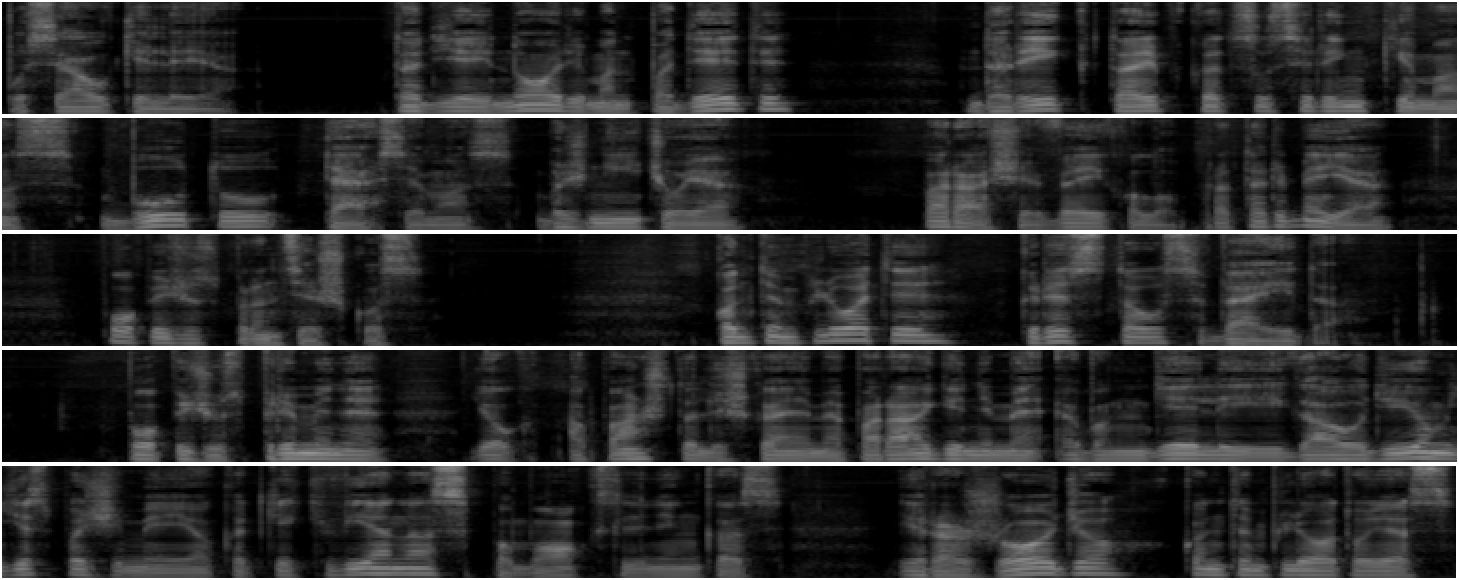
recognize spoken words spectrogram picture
pusiaukelėje. Tad jei nori man padėti, daryk taip, kad susirinkimas būtų tęsiamas bažnyčioje, parašė veikalo pratarmėje popiežius Pranciškus. Kontempliuoti Kristaus veidą. Popiežius priminė, jog apaštališkajame paraginime Evangelijai Gaudijum jis pažymėjo, kad kiekvienas pamokslininkas yra žodžio kontempliuotojas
